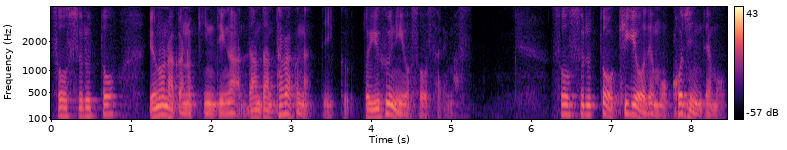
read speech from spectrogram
そうすると世の中の金利がだんだん高くなっていくというふうに予想されます。そうすると企業でも個人でも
